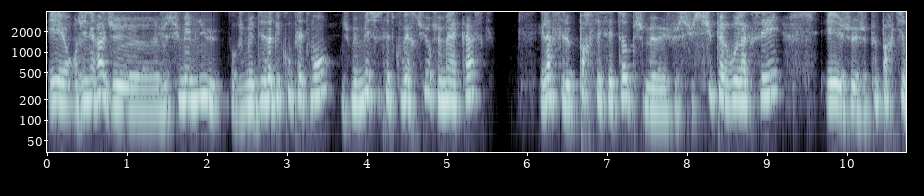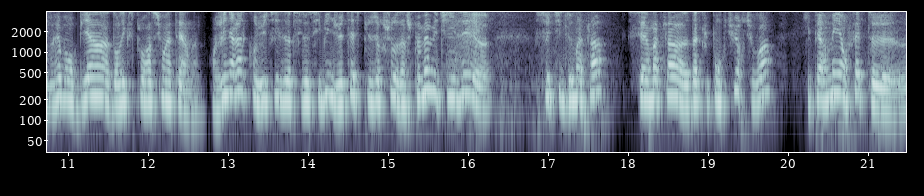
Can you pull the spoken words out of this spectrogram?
Et en général, je, je suis même nu. Donc je me déshabille complètement, je me mets sous cette couverture, je mets un casque. Et là, c'est le parfait setup. Je, me, je suis super relaxé et je, peux partir vraiment bien dans l'exploration interne. En général, quand j'utilise la psilocybine, je teste plusieurs choses. Hein. Je peux même utiliser euh, ce type de matelas. C'est un matelas euh, d'acupuncture, tu vois, qui permet en fait euh,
